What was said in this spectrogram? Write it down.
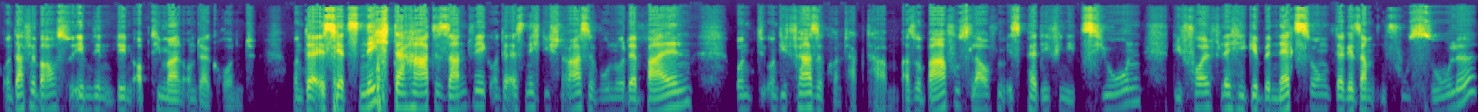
Und dafür brauchst du eben den, den optimalen Untergrund. Und der ist jetzt nicht der harte Sandweg und der ist nicht die Straße, wo nur der Ballen und, und die Ferse Kontakt haben. Also Barfußlaufen ist per Definition die vollflächige Benetzung der gesamten Fußsohle.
